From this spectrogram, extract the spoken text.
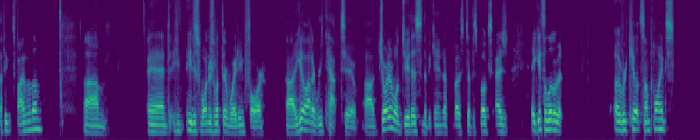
I think it's five of them, um, and he he just wonders what they're waiting for. Uh, you get a lot of recap too. Uh, Jordan will do this in the beginning of most of his books as it gets a little bit overkill at some points.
